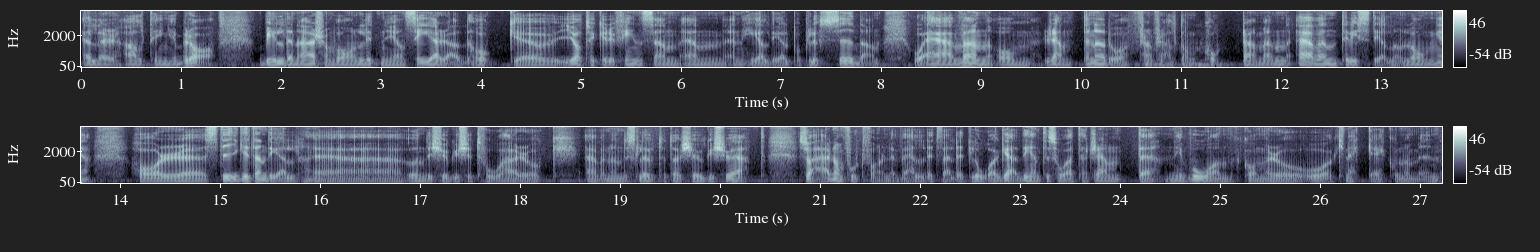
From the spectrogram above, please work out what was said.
eller allting är bra. Bilden är som vanligt nyanserad och eh, jag tycker det finns en, en, en hel del på plussidan. Och även om räntorna då, framförallt de kort korta men även till viss del de långa har eh, stigit en del eh, under 2022 här och även under slutet av 2021 så är de fortfarande väldigt, väldigt låga. Det är inte så att räntenivån kommer att, att knäcka ekonomin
